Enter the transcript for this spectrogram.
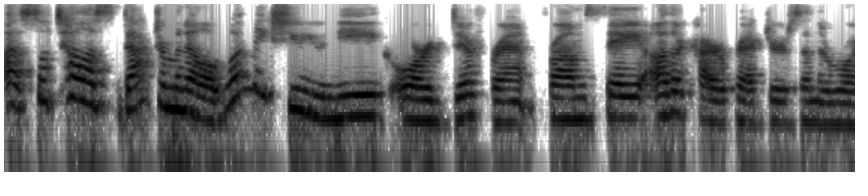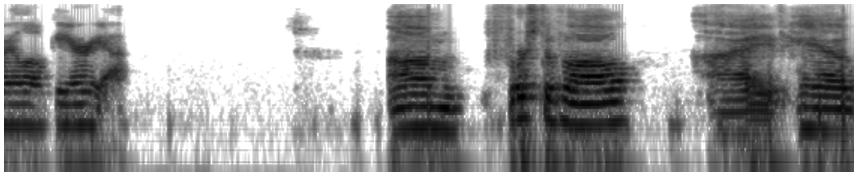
Uh, so tell us, Dr. Manella, what makes you unique or different from, say, other chiropractors in the Royal Oak area? Um, first of all, I have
